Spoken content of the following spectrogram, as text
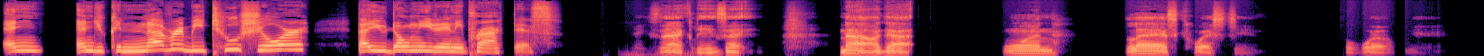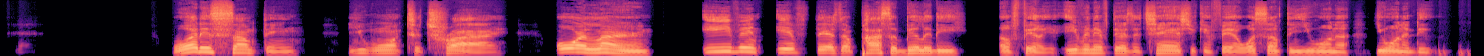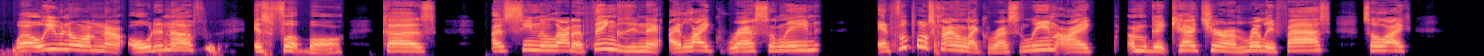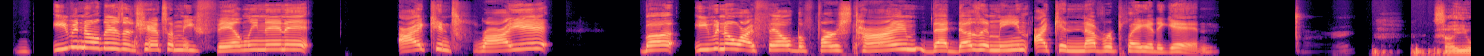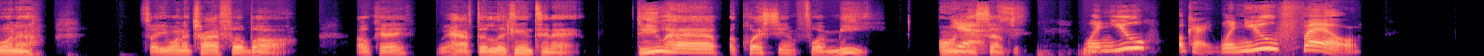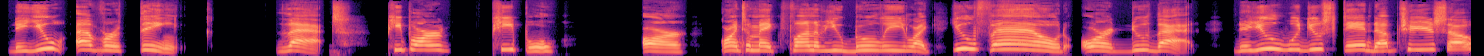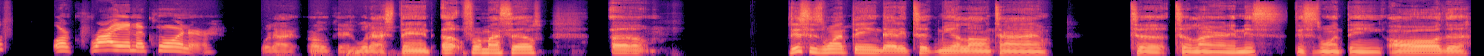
And and you can never be too sure that you don't need any practice. exactly, exactly. Now I got one last question. Well, yeah. What is something you want to try or learn, even if there's a possibility of failure, even if there's a chance you can fail? What's something you wanna you wanna do? Well, even though I'm not old enough, it's football. Because I've seen a lot of things in it. I like wrestling, and football's kind of like wrestling. I, I'm a good catcher, I'm really fast. So, like, even though there's a chance of me failing in it, I can try it. But even though I failed the first time, that doesn't mean I can never play it again. So you wanna So you want to try football? Okay, we have to look into that. Do you have a question for me on Yes. this subject? When you okay, when you fail, do you ever think that people are people are going to make fun of you, bully like you failed or do that? Do you would you stand up to yourself or cry in a corner? Would I okay? Would I stand up for myself? Um, this is one thing that it took me a long time to to learn, and this this is one thing. All the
